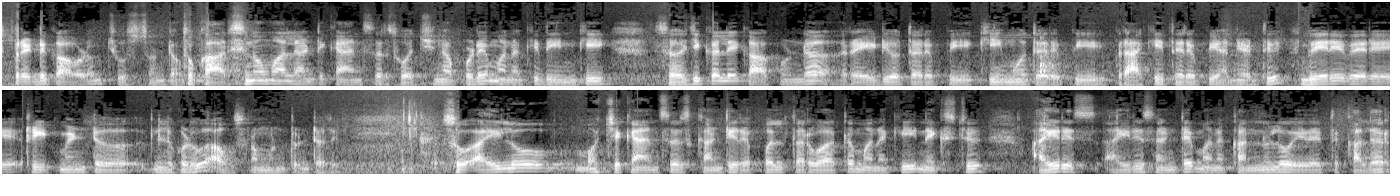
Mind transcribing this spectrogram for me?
స్ప్రెడ్ కావడం చూస్తుంటాం. సో కార్సినోమా లాంటి క్యాన్సర్స్ వచ్చినప్పుడే మనకి దీనికి సర్జికలే కాకుండా రేడియోథెరపీ కీమోథెరపీ బ్రాకీథెరపీ అనేది వేరే వేరే ట్రీట్మెంట్ కూడా అవసరం ఉంటుంటుంది. సో ఐలో వచ్చే క్యాన్సర్స్ కంటి రెప్పల తర్వాత మనకి నెక్స్ట్ ఐరిస్. ఐరిస్ అంటే మన కన్నులో ఏదైతే కలర్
